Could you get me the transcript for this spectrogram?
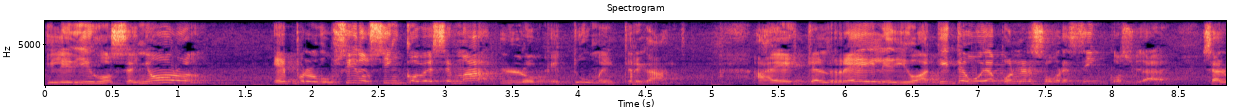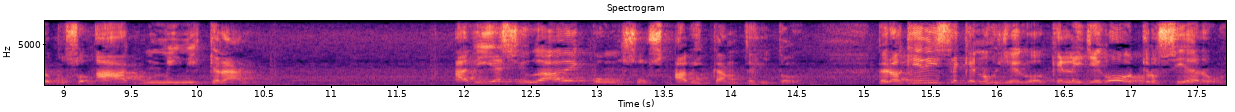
y le dijo, Señor, he producido cinco veces más lo que tú me entregaste. A este el rey le dijo, a ti te voy a poner sobre cinco ciudades. O sea, lo puso a administrar. a 10 ciudades con sus habitantes y todo. Pero aquí dice que nos llegó, que le llegó otro siervo.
